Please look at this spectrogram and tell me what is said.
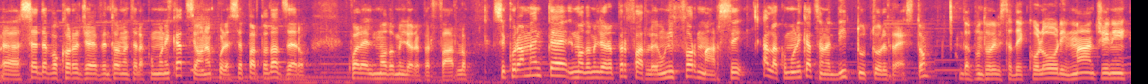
eh, se devo correggere eventualmente la comunicazione oppure se parto da zero qual è il modo migliore per farlo. Sicuramente il modo migliore per farlo è uniformarsi alla comunicazione di tutto il resto, dal punto di vista dei colori, immagini,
